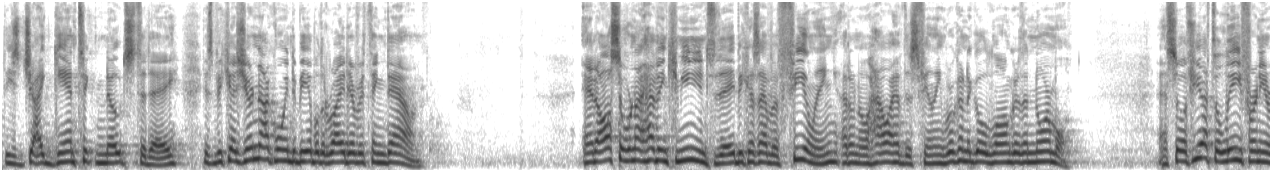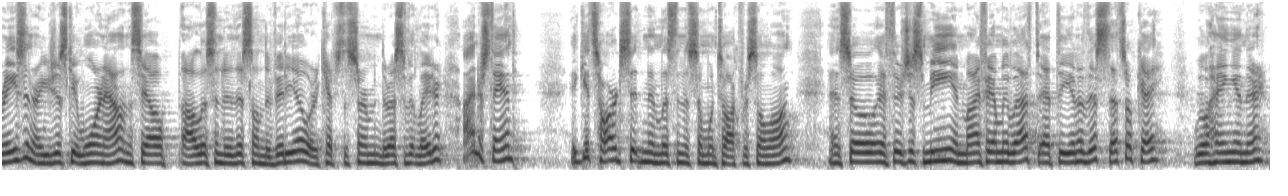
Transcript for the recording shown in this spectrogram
these gigantic notes today is because you're not going to be able to write everything down. And also, we're not having communion today because I have a feeling, I don't know how I have this feeling, we're going to go longer than normal. And so, if you have to leave for any reason or you just get worn out and say, I'll, I'll listen to this on the video or catch the sermon, the rest of it later, I understand. It gets hard sitting and listening to someone talk for so long. And so if there's just me and my family left at the end of this, that's okay. We'll hang in there.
